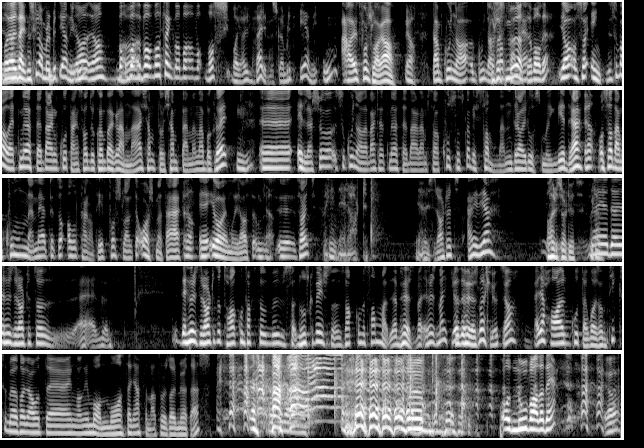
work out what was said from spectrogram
Hva i all verden skulle de blitt enige om? ja. Hva, hva, hva, hva, tenk, hva, hva, hva, hva, hva i all verden skulle de blitt enige om? Jeg har et forslag, ja. Ja. De kunne, kunne Hva slags satt seg møte ned. var det? Ja, altså Enten så var det et møte der en Koteng sa du kan bare glemme det, jeg kommer til å kjempe med nebb og klør. Mhm. eh, eller så, så kunne det vært et møte der de sa hvordan skal vi sammen dra Rosenborg videre. Ja. Og så hadde de kommet med et så alternativt forslag til årsmøtet Ja. eh, i overmorgen. som- s- eh, sant? Men ikke det er rart? Det høres rart ut. Jeg vet ikke. Hva høres rart ut? Nei, det høres rart ut å Det høres rart ut å ta kontakt og Nå skal vi snakke om et samarbeid. Det høres, høres merkelig ut. det høres merkelig ut. Ja. Eller har Koteng bare sånn tikk som gjør at han av og til en gang i måneden må sende SMS hvor det står 'møtes'? og, bare, og, så, og nå var det det? Ja.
